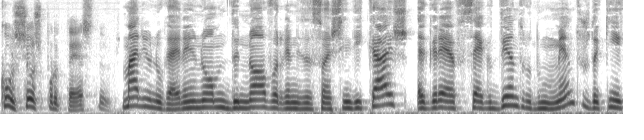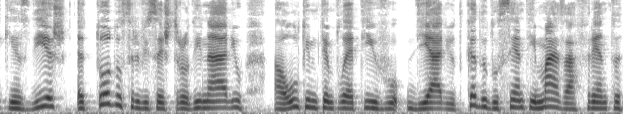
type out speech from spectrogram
com os seus protestos? Mário Nogueira, em nome de nove organizações sindicais, a greve segue dentro de momentos, daqui a 15 dias, a todo o serviço extraordinário, ao último tempo letivo diário de cada docente e mais à frente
